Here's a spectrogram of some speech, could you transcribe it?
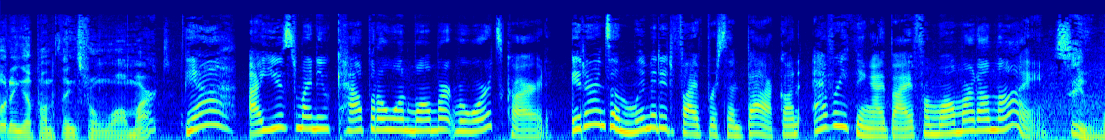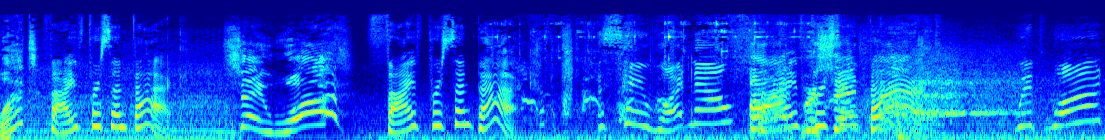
Loading up on things from Walmart. Yeah, I used my new Capital One Walmart Rewards card. It earns unlimited 5% back on everything I buy from Walmart online. Say what? 5% back. Say what? 5% back. Say what now? 5% back! With what?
